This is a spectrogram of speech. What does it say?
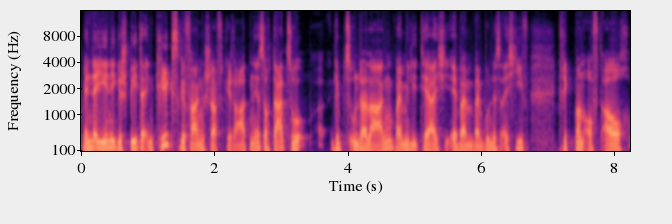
Wenn derjenige später in Kriegsgefangenschaft geraten ist, auch dazu gibt es Unterlagen beim Militärarchiv, äh, beim, beim Bundesarchiv, kriegt man oft auch,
